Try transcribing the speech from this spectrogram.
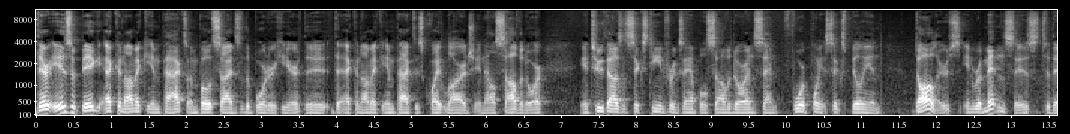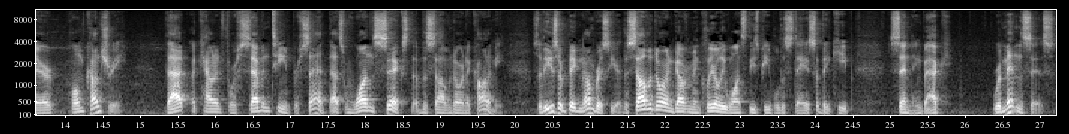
there is a big economic impact on both sides of the border here. The, the economic impact is quite large in El Salvador. In 2016, for example, Salvadorans sent $4.6 billion in remittances to their home country. That accounted for 17%. That's one sixth of the Salvadoran economy. So these are big numbers here. The Salvadoran government clearly wants these people to stay, so they keep sending back remittances.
